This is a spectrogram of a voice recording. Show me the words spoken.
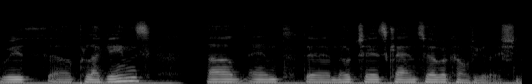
with uh, plugins um, and the Node.js client server configuration.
